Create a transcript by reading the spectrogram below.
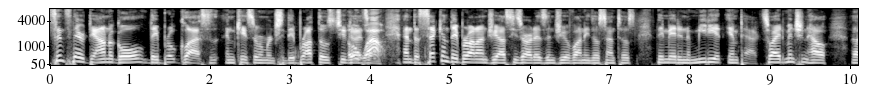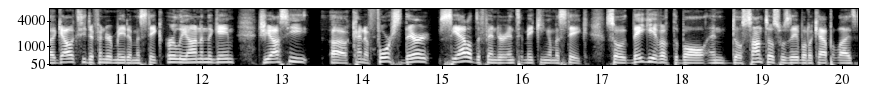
Since they're down a goal they broke glass in case of emergency. They brought those two guys wow. on and the second they brought on Gyasi Zardes and Giovanni Dos Santos they made an immediate impact. So I had mentioned how uh, Galaxy defender made a mistake early on in the game. Gyasi uh, kind of forced their Seattle defender into making a mistake. So they gave up the ball, and Dos Santos was able to capitalize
